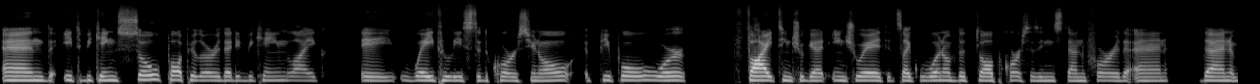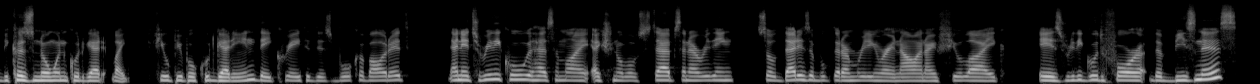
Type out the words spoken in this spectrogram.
and it became so popular that it became like a waitlisted course you know? People were fighting to get into it. It's like one of the top courses in stanford and then because no one could get like few people could get in they created this book about it and it's really cool it has some like actionable steps and everything so that is a book that i'm reading right now and i feel like is really good for the business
